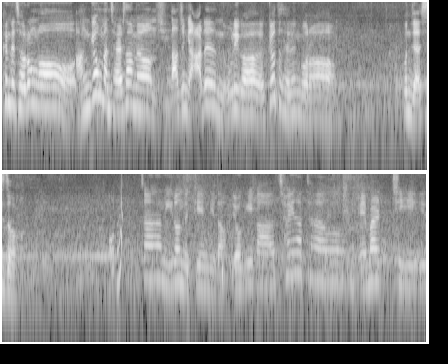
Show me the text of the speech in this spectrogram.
근데 저런 거 안경만 잘 사면 나중에 알은 우리가 껴도 되는 거라 뭔지 아시죠? 짠 이런 느낌입니다. 여기가 차이나타운 MRT.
